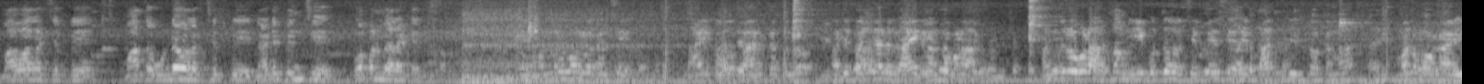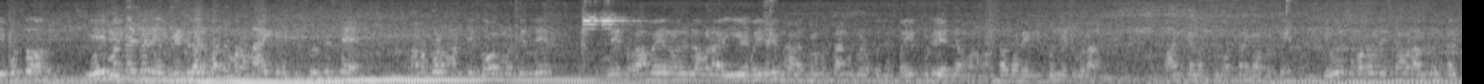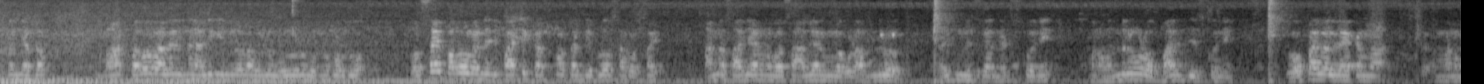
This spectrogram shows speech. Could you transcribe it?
మా వాళ్ళకి చెప్పి మాతో ఉండే వాళ్ళకి చెప్పి నడిపించి ఓపెన్ బ్యాలెట్ వేపిస్తాం. మేమందరూ కూడా కలిసి నాయకులు కార్యకర్తలు పది పంచాయతీ నాయకులంతా కూడా అందరూ కూడా ఈ బుద్ధు చెప్పేసి బాధ్యత తీసుకోకన్నా మనం ఒక ఈ బుద్ధు ఏ మంది అంటే రేపు రెండు వేల మంది మన నాయకునికి చూపిస్తే మనకు కూడా మంచి గవర్నమెంట్ ఉంది రేపు రాబోయే రోజుల్లో కూడా ఈ వైసీపీ ప్రభుత్వాన్ని కూడా కొంచెం భయపడేది మనం అంతా కూడా ఇప్పటి కూడా స్థానిక ఎలక్షన్లు వస్తాయి కాబట్టి ఎవరికి పదవులు ఇచ్చినా కూడా అందరూ కలిసి పనిచేద్దాం. మాకు పదవులు రాలేదని అలిగి ఇందులో ఊరు ఉండకూడదు. వస్తాయి పదవులు అనేది పార్టీకి కష్టపడతానికి ఎప్పుడో ఒకసారి వస్తాయి. అన్న సాధారణ బస్ ఆధారంలో కూడా అందరూ కలిసిమెలిసిగా నడుచుకొని మనం అందరూ కూడా బాధ బాధ్యత తీసుకొని రూపాయలు లేకన్నా మనం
